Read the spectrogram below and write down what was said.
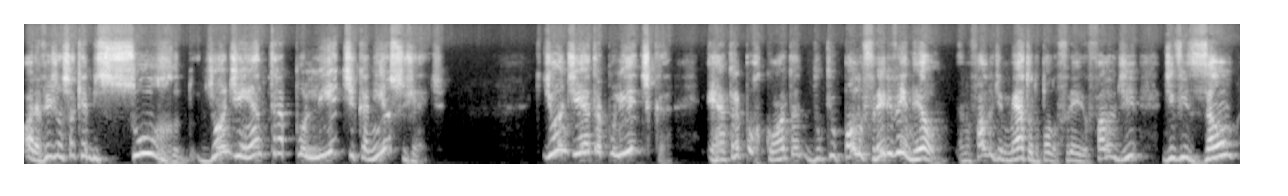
Ora, vejam só que absurdo. De onde entra a política nisso, gente? De onde entra a política? Entra por conta do que o Paulo Freire vendeu. Eu não falo de método Paulo Freire, eu falo de, visão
